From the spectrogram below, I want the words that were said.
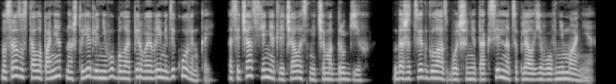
Но сразу стало понятно, что я для него была первое время диковинкой, а сейчас я не отличалась ничем от других. Даже цвет глаз больше не так сильно цеплял его внимание.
